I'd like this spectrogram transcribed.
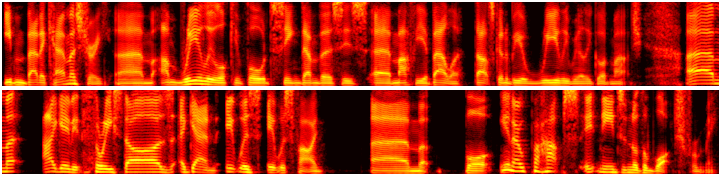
even better chemistry. Um, I'm really looking forward to seeing them versus uh, Mafia Bella. That's going to be a really, really good match. Um, I gave it three stars. Again, it was it was fine. Um, but you know, perhaps it needs another watch from me.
